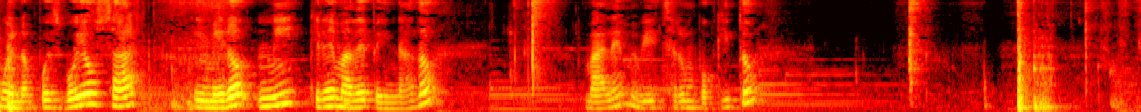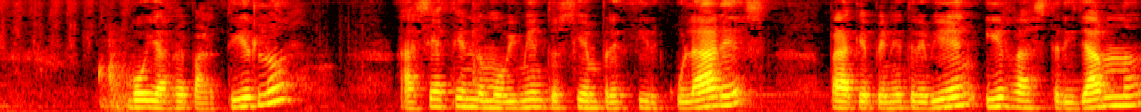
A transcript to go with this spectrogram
Bueno, pues voy a usar primero mi crema de peinado, ¿vale? Me voy a echar un poquito. Voy a repartirlo, así haciendo movimientos siempre circulares para que penetre bien y rastrillando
